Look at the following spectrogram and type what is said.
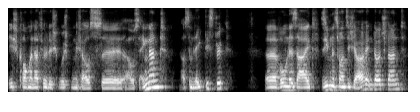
Ich komme natürlich ursprünglich aus, äh, aus England, aus dem Lake District. Äh, wohne seit 27 Jahren in Deutschland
